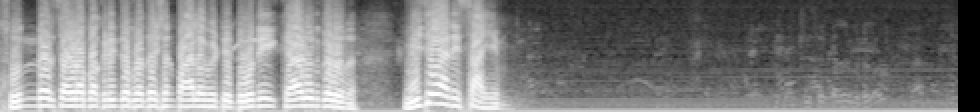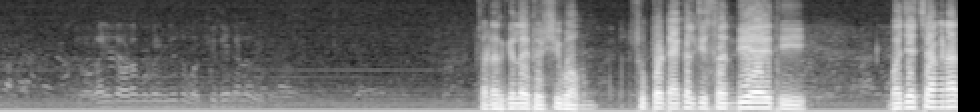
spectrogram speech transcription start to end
सुंदर चौडा पकडींचं प्रदर्शन पाहायला मिळते. दोन्ही खेळाडूंकडून. विजय आणि साहिम. चढर गेलाय तो शिवम. सुपर टॅकलची संधी आहे ती. बजाजच्या अंगणात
